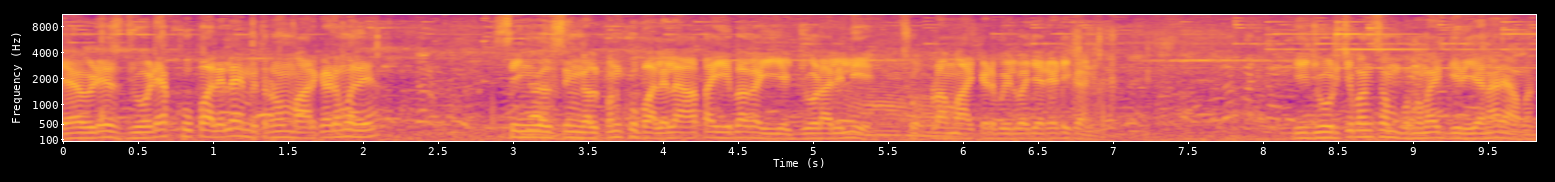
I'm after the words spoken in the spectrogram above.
यावेळेस जोड्या खूप आलेल्या आहे मित्रांनो मार्केटमध्ये. सिंगल सिंगल पण खूप आलेला आहे आता ही बघा ही एक जोड आलेली आहे. चोपडा मार्केट बेलबाजार या ठिकाणी. ही जोडची पण संपूर्ण माहिती गिरी येणार आहे आपण.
